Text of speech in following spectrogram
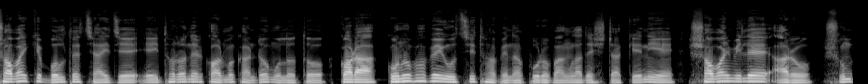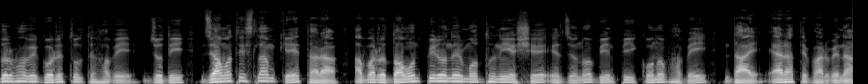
সবাইকে বলতে চাই যে এই ধরনের কর্মকাণ্ড মূলত করা কোনোভাবেই উচিত হবে না পুরো বাংলাদেশটাকে নিয়ে। সবাই মিলে আরও সুন্দরভাবে গড়ে তুলতে হবে। যদি জামাত ইসলামকে তারা আবারও দমনপীড়নের মধ্য নিয়ে এসে এর জন্য বিএনপি কোনোভাবেই দায় এড়াতে পারবে না।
